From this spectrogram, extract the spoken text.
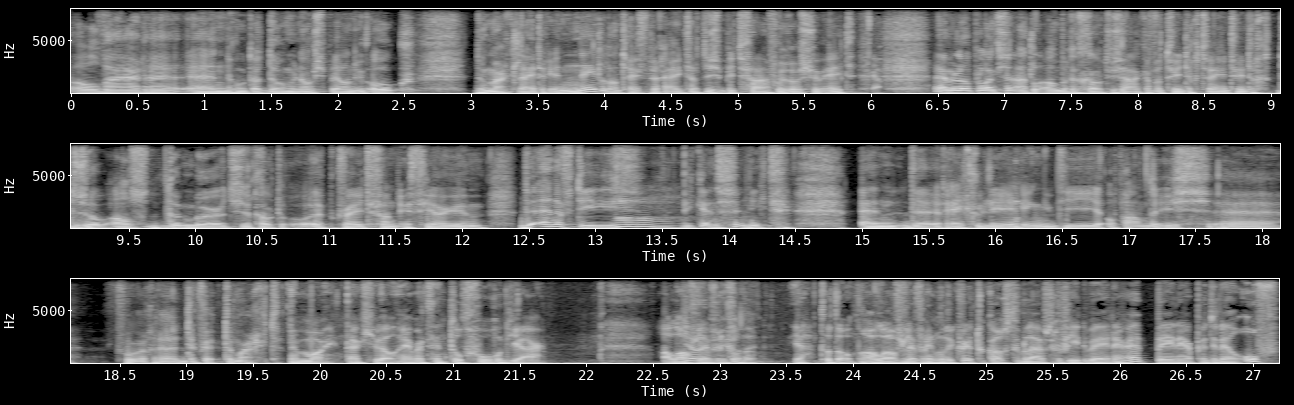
al waren. En hoe dat domino-spel nu ook de marktleider in Nederland heeft bereikt. Dat is Bitfavo, zoals je weet. Ja. En we lopen langs een aantal andere grote zaken van 2022. Zoals de merge, de grote upgrade van Ethereum. De NFT's, mm. die kennen ze niet. En de regulering die op handen is uh, voor uh, de cryptomarkt. Ja, mooi, dankjewel Herbert. En tot volgend jaar. Alle afleveringen van de. Ja, tot dan. Alle afleveringen van de CryptoCast te beluisteren via de BNR, bnr.nl of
